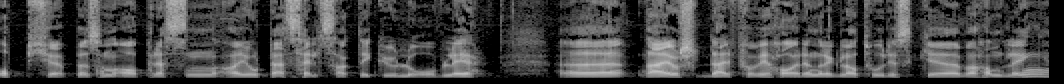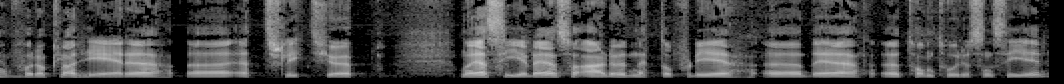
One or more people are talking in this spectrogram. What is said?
oppkjøpet som A-pressen har gjort, er selvsagt ikke ulovlig. Det er jo derfor vi har en regulatorisk behandling, for å klarere et slikt kjøp. Når jeg sier det, så er det jo nettopp fordi eh, det eh, Tom Thoresen sier,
